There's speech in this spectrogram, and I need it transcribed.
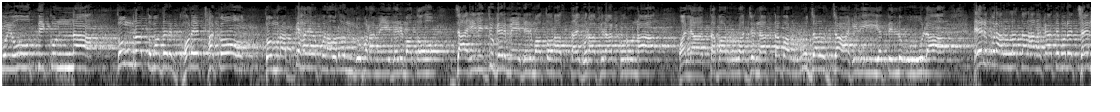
বইতি কুন্না তোমরা তোমাদের ঘরে থাকো, তোমরা বেহায়াপনা উলঙ্গপনা মেয়েদের মতো, জাহিলি যুগের মেয়েদের মতো রাস্তায় ঘোরাফেরা করো না। এরপর আল্লাহ তার আরাকাতে বলেছেন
